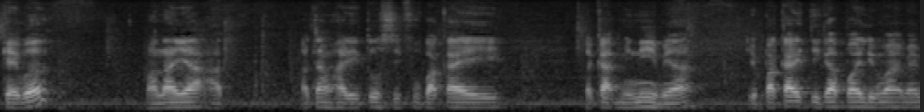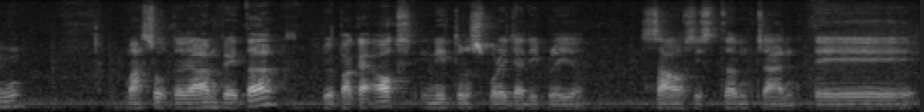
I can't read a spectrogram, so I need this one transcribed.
cable mana ya macam hari itu Sifu pakai dekat mini ya dia pakai 3.5 mm masuk ke dalam kereta dia pakai aux ini terus boleh jadi player. Sound system cantik.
